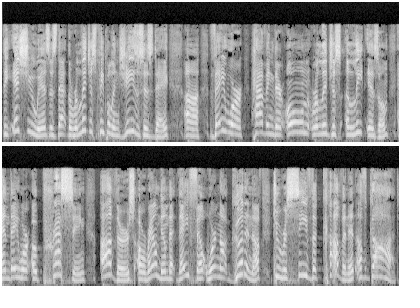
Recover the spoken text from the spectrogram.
The issue is, is that the religious people in Jesus' day, uh, they were having their own religious elitism and they were oppressing others around them that they felt were not good enough to receive the covenant of God.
